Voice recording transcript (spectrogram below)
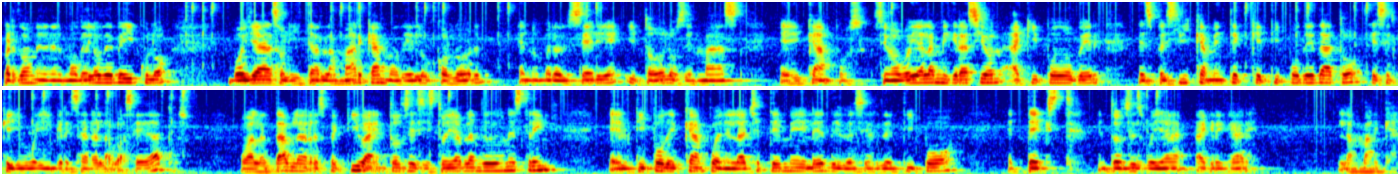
perdón en el modelo de vehículo voy a solicitar la marca, modelo, color, el número de serie y todos los demás eh, campos. Si me voy a la migración, aquí puedo ver específicamente qué tipo de dato es el que yo voy a ingresar a la base de datos o a la tabla respectiva. Entonces, si estoy hablando de un string, el tipo de campo en el HTML debe ser de tipo eh, text. Entonces voy a agregar la marca.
